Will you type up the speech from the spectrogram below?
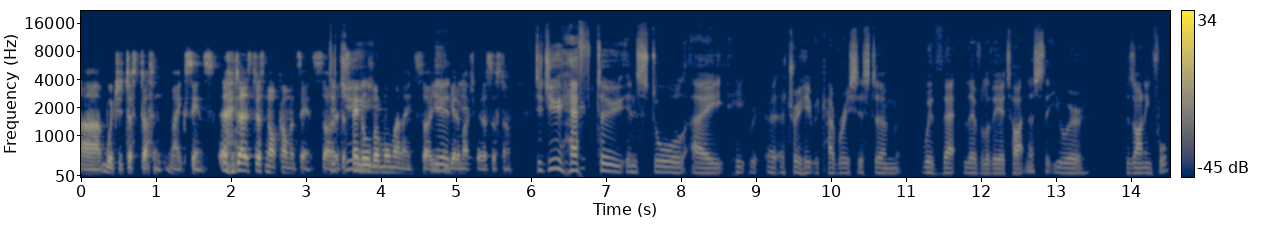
Uh, which just doesn't make sense. it's just not common sense. So Did just you, spend a little bit more money so you can get a much better system. Did you have to install a heat, re- a true heat recovery system with that level of air tightness that you were designing for?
